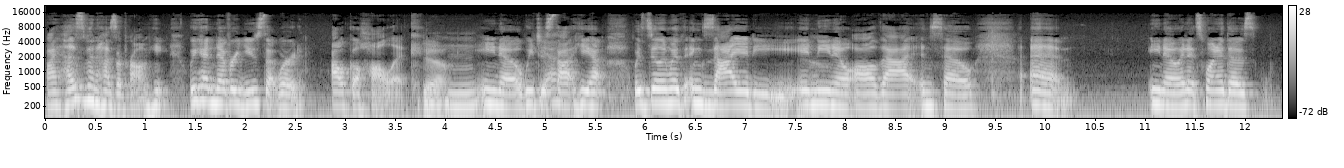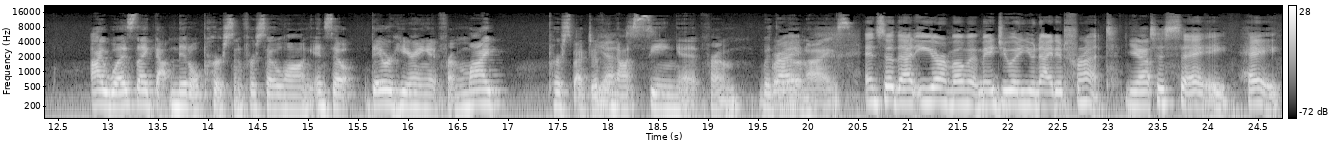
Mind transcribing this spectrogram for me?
my husband has a problem. He, we had never used that word alcoholic. Yeah. You know, we just Yeah. thought he ha- was dealing with anxiety and, you know, all that. And so, um, you know, and it's one of those, I was like that middle person for so long. And so they were hearing it from my perspective and not seeing it from with Right. their own eyes. And so that ER moment made you a united front Yep. to say, hey,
